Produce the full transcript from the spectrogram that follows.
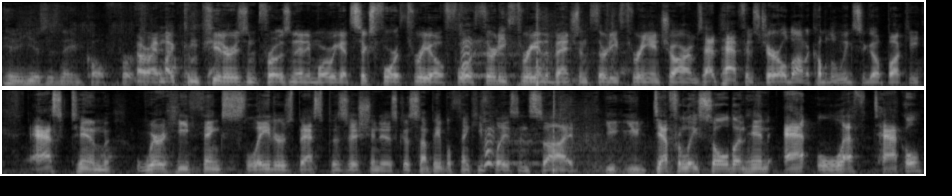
he hears his name called first. All right, my computer isn't frozen anymore. We got 6'4", 33 on the bench and 33 inch arms. Had Pat Fitzgerald on a couple of weeks ago, Bucky. Asked him where he thinks Slater's best position is because some people think he plays inside. You, you definitely sold on him at left tackle?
